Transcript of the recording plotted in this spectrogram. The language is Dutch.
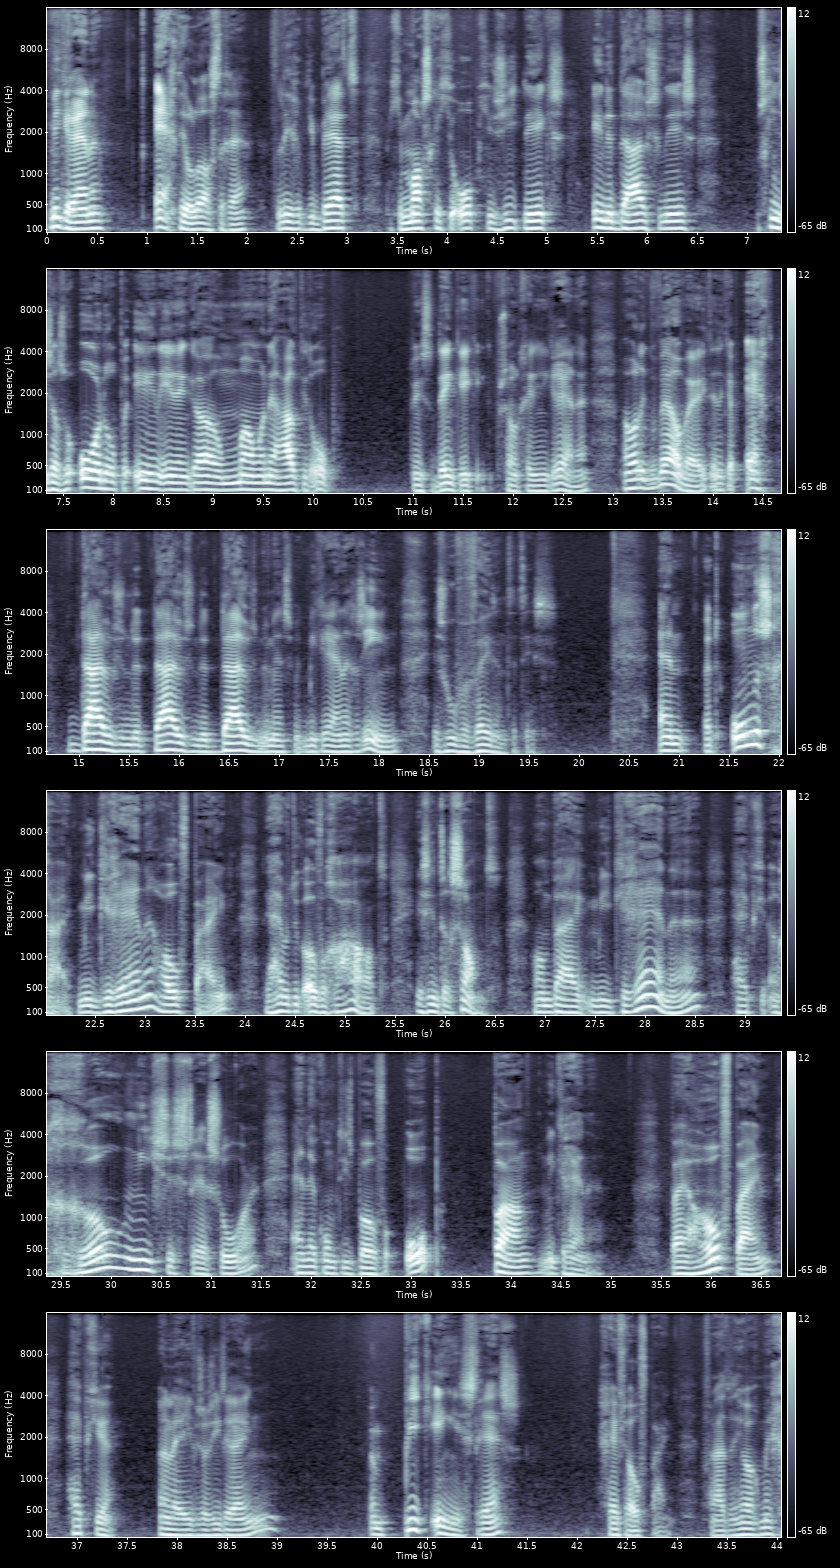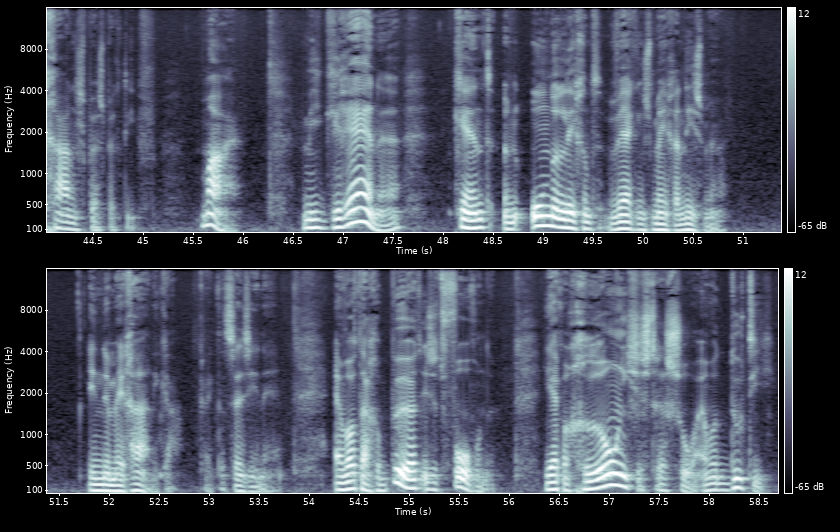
Migraine, echt heel lastig hè. Lig op je bed met je maskertje op, je ziet niks, in de duisternis. Misschien zelfs een oordoppen in en je denkt, oh man, wanneer houdt dit op? Tenminste, denk ik, ik heb persoonlijk geen migraine. Maar wat ik wel weet, en ik heb echt duizenden, duizenden, duizenden mensen met migraine gezien, is hoe vervelend het is. En het onderscheid migraine, hoofdpijn, daar hebben we het natuurlijk over gehad, is interessant. Want bij migraine heb je een chronische stressor en er komt iets bovenop, pang, migraine. Bij hoofdpijn heb je een leven zoals iedereen, een piek in je stress geeft hoofdpijn. Vanuit een heel erg mechanisch perspectief. Maar migraine kent een onderliggend werkingsmechanisme in de mechanica. Kijk, dat zijn zinnen. En wat daar gebeurt is het volgende. Je hebt een chronische stressor. En wat doet die?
